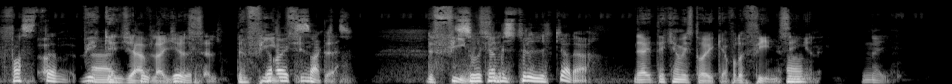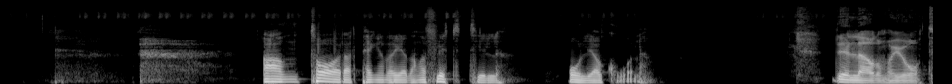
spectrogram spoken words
Fast den Vilken är jävla skitdyr. gödsel. Den finns Ja, exakt. inte. Det finns Så då kan inte. vi stryka det. Nej, det kan vi stryka för det finns Ja. ingen. Nej. Antar att pengarna redan har flytt till olja och kol. Det lär de ha gjort.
